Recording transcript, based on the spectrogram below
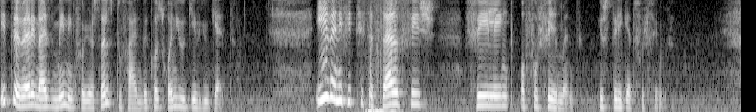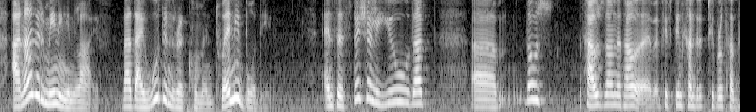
it's a very nice meaning for yourself to find because when you give you get. Even if it is a selfish feeling of fulfillment you still get fulfillment. Another meaning in life that I wouldn't recommend to anybody, and especially you that um, those thousand, fifteen hundred people that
